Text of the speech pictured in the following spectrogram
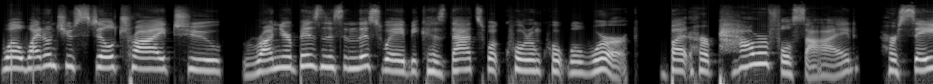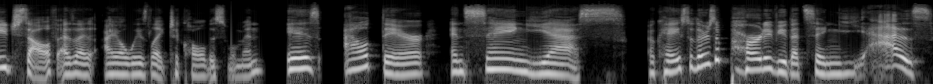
well, why don't you still try to run your business in this way? Because that's what quote unquote will work. But her powerful side, her sage self, as I, I always like to call this woman, is out there and saying yes. Okay. So there's a part of you that's saying yes.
